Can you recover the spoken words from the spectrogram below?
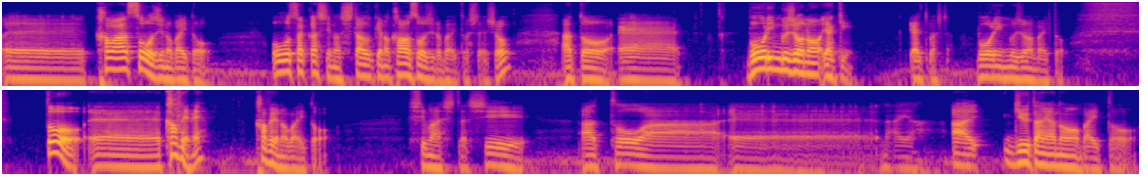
えー、川掃除のバイト。大阪市の下請けの川掃除のバイトしたでしょあと、えー、ボーリング場の夜勤。やってました。ボーリング場のバイト。と、えー、カフェね。カフェのバイトしましたし、あとは、えー、なんや、あ、牛タン屋のバイト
